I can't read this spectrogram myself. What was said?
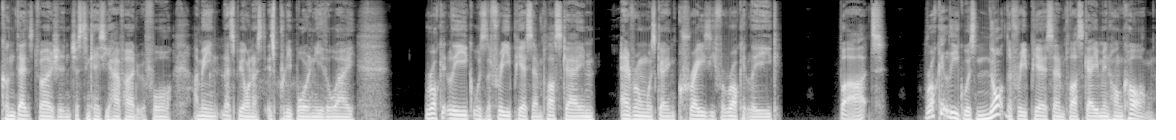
condensed version, just in case you have heard it before. I mean, let's be honest, it's pretty boring either way. Rocket League was the free PSN Plus game. Everyone was going crazy for Rocket League. But Rocket League was not the free PSN Plus game in Hong Kong.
